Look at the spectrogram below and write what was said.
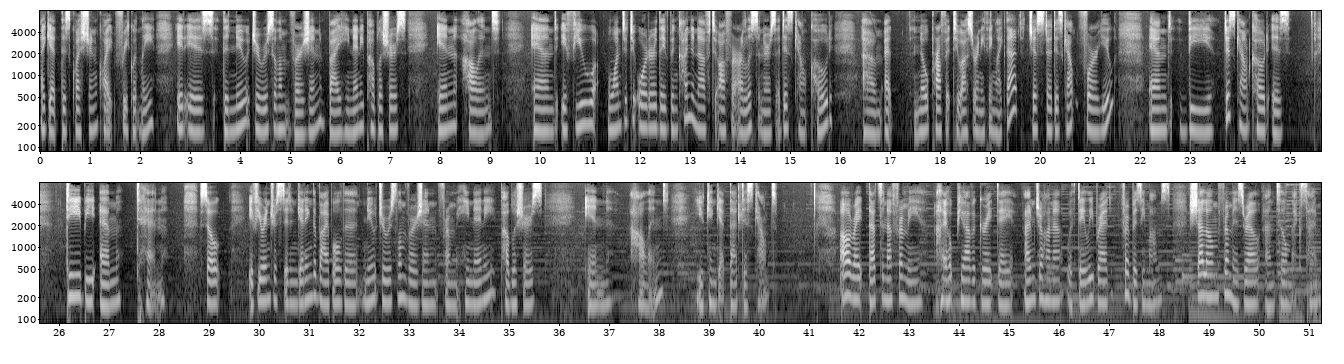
I get this question quite frequently. It is the New Jerusalem Version by Hineni Publishers in Holland. And if you wanted to order, they've been kind enough to offer our listeners a discount code um, at no profit to us or anything like that, just a discount for you. And the discount code is DBM10. So if you're interested in getting the Bible, the New Jerusalem Version from Hineni Publishers in Holland, you can get that discount. All right, that's enough from me. I hope you have a great day. I'm Johanna with Daily Bread for Busy Moms. Shalom from Israel. Until next time.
